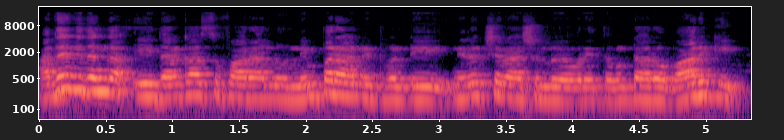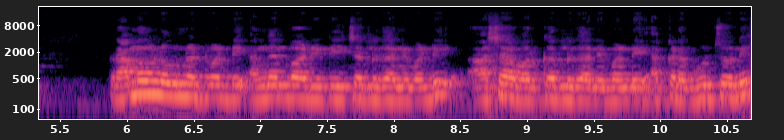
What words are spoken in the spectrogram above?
అదేవిధంగా ఈ దరఖాస్తు ఫారాలు నింపరానటువంటి నిరక్షరాస్యులు ఎవరైతే ఉంటారో వారికి గ్రామంలో ఉన్నటువంటి అంగన్వాడీ టీచర్లు కానివ్వండి ఆశా వర్కర్లు కానివ్వండి అక్కడ కూర్చొని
